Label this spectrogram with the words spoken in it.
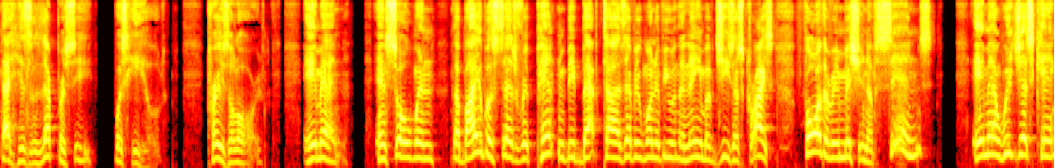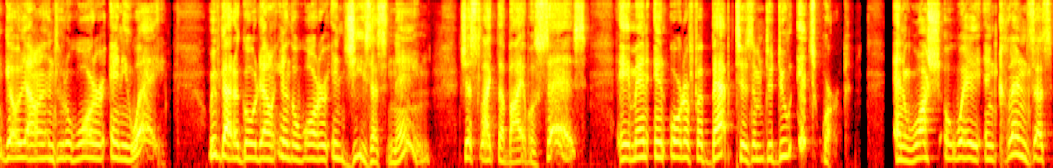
that his leprosy was healed. Praise the Lord. Amen. And so when the Bible says, repent and be baptized, every one of you, in the name of Jesus Christ for the remission of sins, amen, we just can't go down into the water anyway. We've got to go down in the water in Jesus' name, just like the Bible says, amen, in order for baptism to do its work and wash away and cleanse us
